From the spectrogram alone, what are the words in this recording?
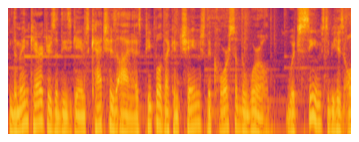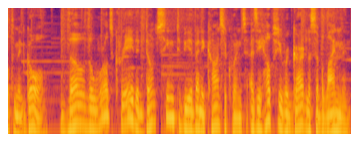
The main characters of these games catch his eye as people that can change the course of the world, which seems to be his ultimate goal, though the worlds created don't seem to be of any consequence as he helps you regardless of alignment.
